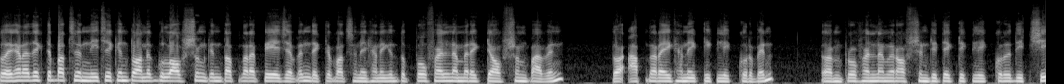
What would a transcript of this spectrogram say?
তো এখানে দেখতে পাচ্ছেন নিচে কিন্তু অনেকগুলো অপশন কিন্তু আপনারা পেয়ে যাবেন। দেখতে পাচ্ছেন এখানে কিন্তু প্রোফাইল নামের একটি অপশন পাবেন। তো আপনারা এখানে একটি ক্লিক করবেন। তো আমি প্রোফাইল নামের অপশনটিতে একটি ক্লিক করে দিচ্ছি।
